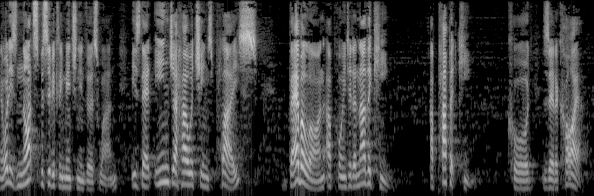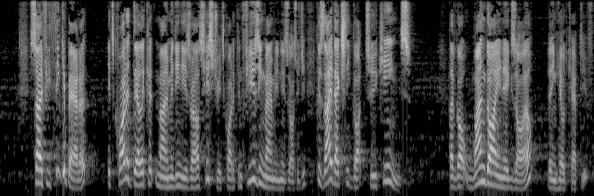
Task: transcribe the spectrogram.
Now, what is not specifically mentioned in verse 1 is that in Jehoiachin's place, Babylon appointed another king, a puppet king, called Zedekiah. So if you think about it, it's quite a delicate moment in Israel's history. It's quite a confusing moment in Israel's history because they've actually got two kings. They've got one guy in exile being held captive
